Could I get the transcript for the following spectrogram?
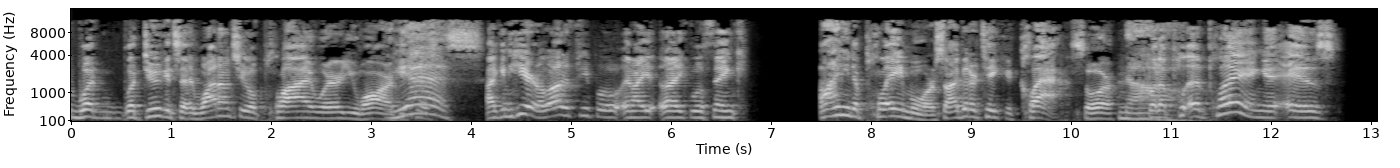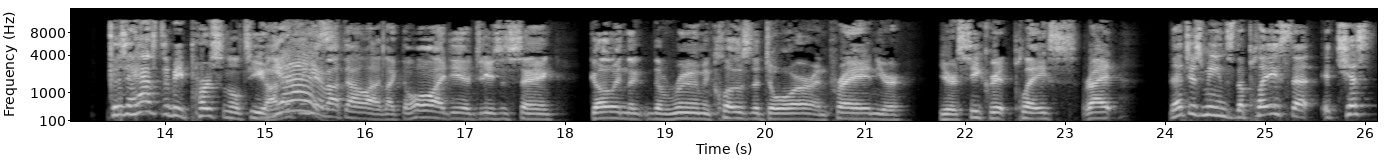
what what Dugan said. Why don't you apply where you are? Because yes, I can hear a lot of people, and I like will think, oh, I need to play more, so I better take a class. Or no, but a, pl- a playing is because it has to be personal to you. I've yes. been thinking about that a lot. Like the whole idea of Jesus saying, "Go in the, the room and close the door and pray in your your secret place." Right? That just means the place that it just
